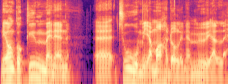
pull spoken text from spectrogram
niin onko kymmenen Zoomia mahdollinen myyjälle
